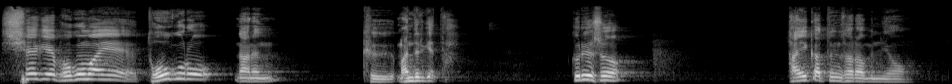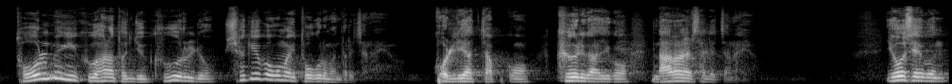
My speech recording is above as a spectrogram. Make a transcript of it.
세계 복음화의 도구로 나는 그 만들겠다. 그래서 다윗 같은 사람은요 돌멩이 그거 하나 던진 그거를요 세계복음화의 도구로 만들었잖아요. 골리앗 잡고 그걸 가지고 나라를 살렸잖아요. 요셉은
